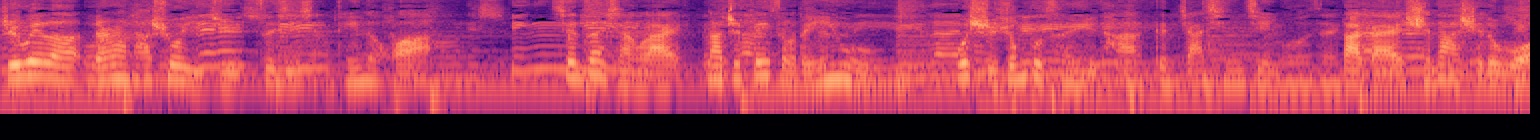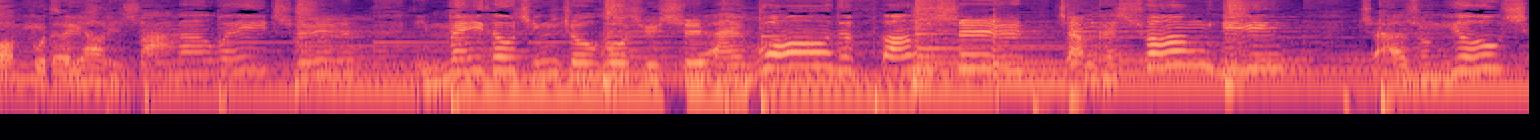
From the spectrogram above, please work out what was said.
只为了能让它说一句自己想听的话。现在想来，那只飞走的鹦鹉，我始终不曾与它更加亲近，大概是那时的我不得要领吧。你眉头紧皱，或许是爱我的方式，张开双翼，假装游戏。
